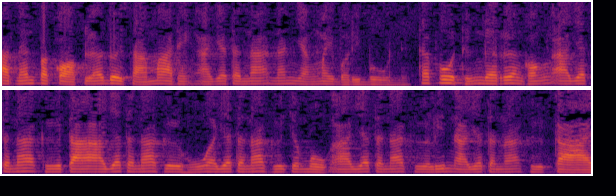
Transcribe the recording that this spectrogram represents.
าตินั้นประกอบแล้วโดยสามารถแห่งอายตนะนั้นยังไม่บริบูรณ์ ถ้าพูดถึงในเรื่องของอายตนะคือตาอายตนะคือหูอายตนะคือจมูกอายตนะคือลิ้นอายตนะคือกาย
